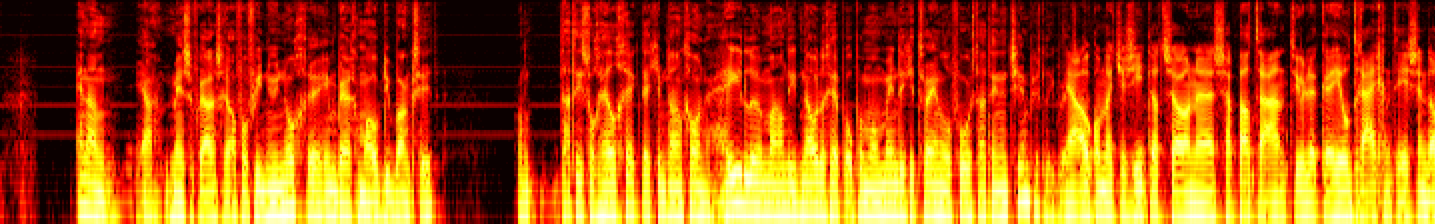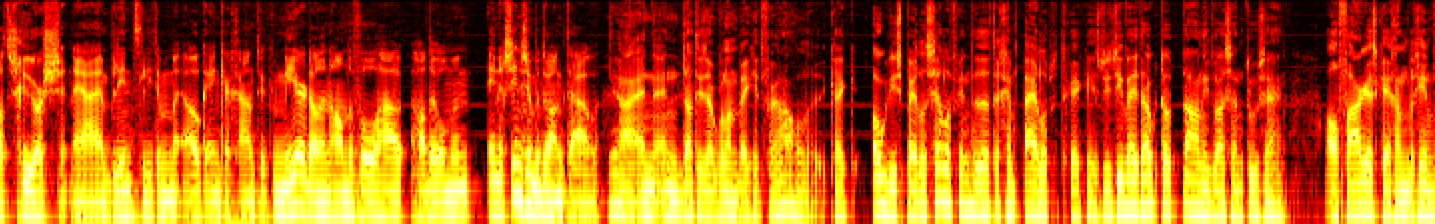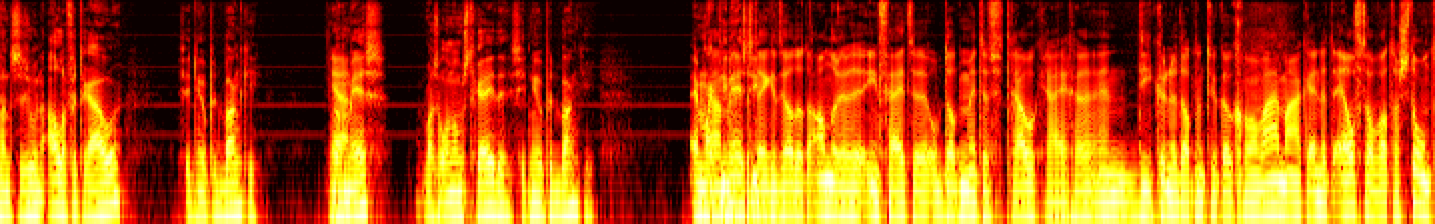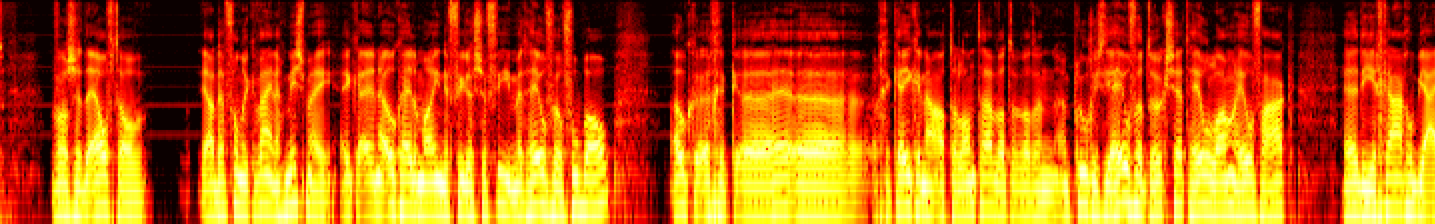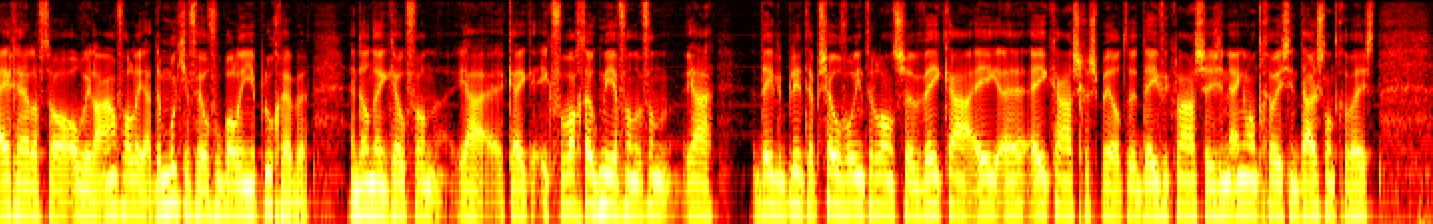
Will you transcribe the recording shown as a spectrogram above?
En dan, ja, mensen vragen zich af of hij nu nog eh, in Bergamo op die bank zit. Want dat is toch heel gek dat je hem dan gewoon helemaal niet nodig hebt op een moment dat je 2-0 voor staat in de Champions League. Ja, ook omdat je ziet dat zo'n uh, Zapata natuurlijk uh, heel dreigend is. En dat Schuurs, nou ja, en Blind liet hem ook één keer gaan, natuurlijk meer dan een handen vol hadden om hem enigszins in bedwang te houden. Ja, en, en dat is ook wel een beetje het verhaal. Kijk, ook die spelers zelf vinden dat er geen pijl op te trekken is. Dus die weten ook totaal niet waar ze aan toe zijn. Alvarez kreeg aan het begin van het seizoen alle vertrouwen. Zit nu op het bankje. Promes was onomstreden. Zit nu op het bankje. En Martinez, ja, dat betekent wel dat anderen in feite op dat moment het vertrouwen krijgen. En die kunnen dat natuurlijk ook gewoon waarmaken. En het elftal wat er stond, was het elftal... Ja, daar vond ik weinig mis mee. Ik, en ook helemaal in de filosofie, met heel veel voetbal. Ook uh, ge, uh, gekeken naar Atalanta, wat, wat een, een ploeg is die heel veel druk zet. Heel lang, heel vaak. Hè, die je graag op je eigen helft al, willen aanvallen, ja, dan moet je veel voetbal in je ploeg hebben. En dan denk ik ook van, ja, kijk, ik verwacht ook meer van, van ja, Daley Blind heeft zoveel interlandse WK, e, eh, EK's gespeeld. Eh, Davy Klaassen is in Engeland geweest, in Duitsland geweest.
